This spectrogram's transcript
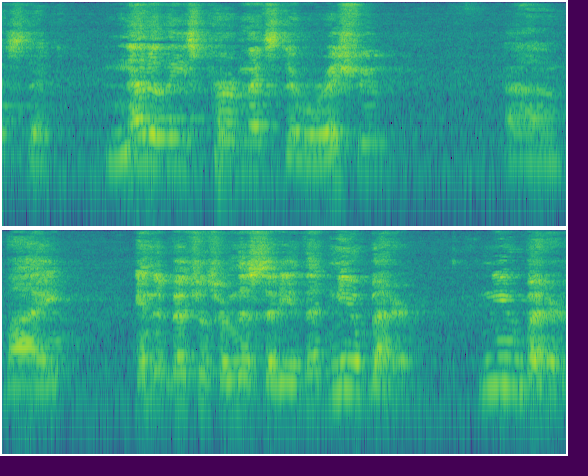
is that none of these permits that were issued um, by individuals from this city that knew better, knew better,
